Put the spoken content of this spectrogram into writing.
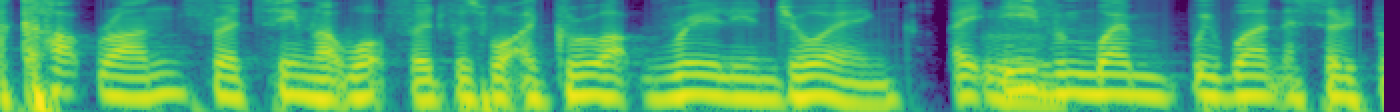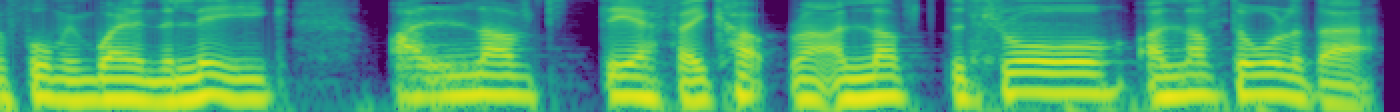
A cup run for a team like Watford was what I grew up really enjoying. I- mm. Even when we weren't necessarily performing well in the league, I loved the FA Cup run. I loved the draw. I loved all of that.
